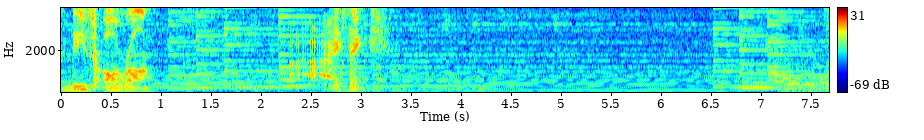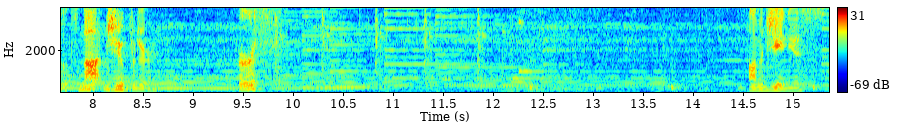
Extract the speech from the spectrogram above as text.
And these are all wrong. I think. It's not Jupiter. Earth. I'm a genius.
